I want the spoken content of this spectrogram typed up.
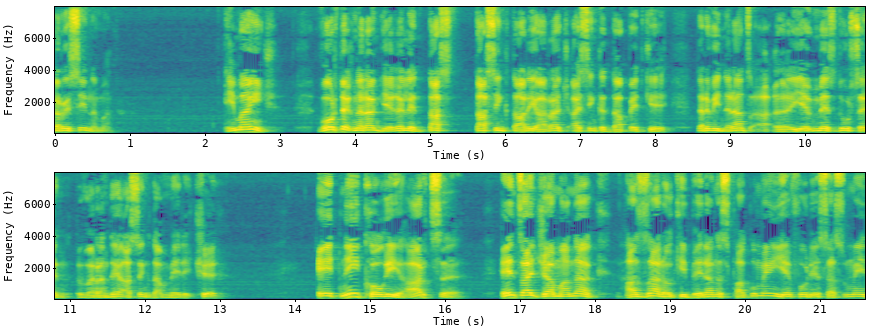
կռիսի նման։ Հիմա ինչ, որտեղ նրանք եղել են 10 15 տարի առաջ, այսինքն դա պետք է տրվի նրանց եւ մեզ դուրս են վռնդե, ասենք դա մեր է, չէ։ Էթնիկ հողի հարցը հենց այդ ժամանակ հազար հոգի բերանս փակում էին, երբ որ ես ասում էի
